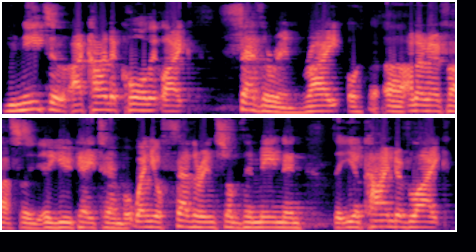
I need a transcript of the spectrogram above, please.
you need to, I kind of call it like feathering, right? Or, uh, I don't know if that's a, a UK term, but when you're feathering something, meaning that you're kind of like,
